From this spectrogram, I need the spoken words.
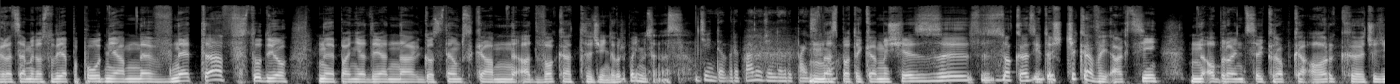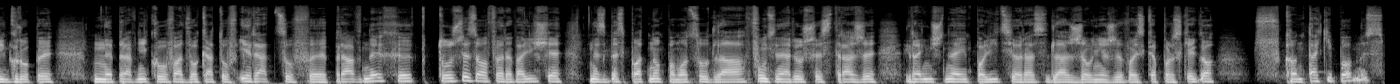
Wracamy do studia popołudnia wnet, a w studiu pani Adrianna Gostępska, adwokat. Dzień dobry pani mecenas. Dzień dobry panu, dzień dobry państwu. Spotykamy się z, z okazji dość ciekawej akcji obrońcy.org, czyli grupy prawników, adwokatów i radców prawnych, którzy zaoferowali się z bezpłatną pomocą dla funkcjonariuszy Straży Granicznej, Policji oraz dla żołnierzy Wojska Polskiego. Skąd taki pomysł?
